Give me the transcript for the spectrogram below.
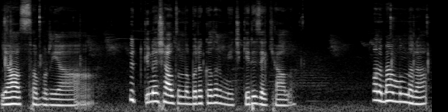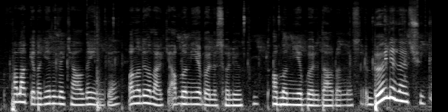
Ya sabır ya. Süt güneş altında bırakılır mı hiç gerizekalı? Sonra ben bunlara salak ya da gerizekalı deyince bana diyorlar ki abla niye böyle söylüyorsun? Abla niye böyle davranıyorsun? Böyleler çünkü.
